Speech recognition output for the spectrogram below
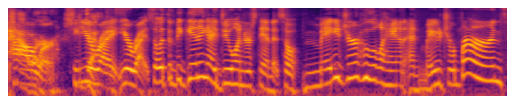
power. power. She you're does. right. You're right. So at the beginning, I do understand it. So Major Houlihan and Major Burns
